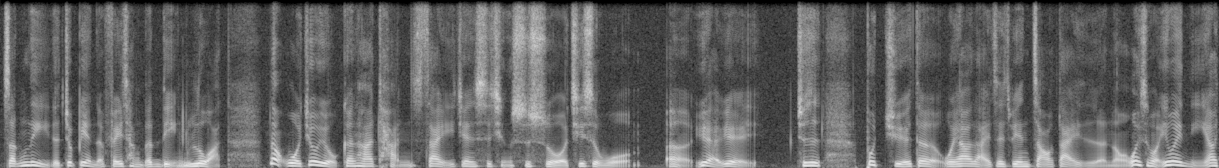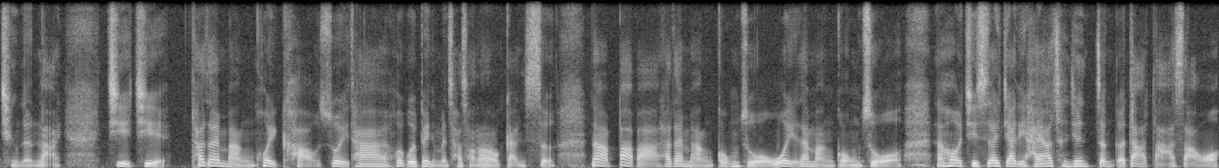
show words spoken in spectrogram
整理的就变得非常的凌乱。那我就有跟他谈在一件事情是说，其实我呃越来越就是不觉得我要来这边招待人哦，为什么？因为你要请人来借借。他在忙会考，所以他会不会被你们吵吵闹闹干涉？那爸爸他在忙工作，我也在忙工作，然后其实在家里还要承接整个大打扫哦，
